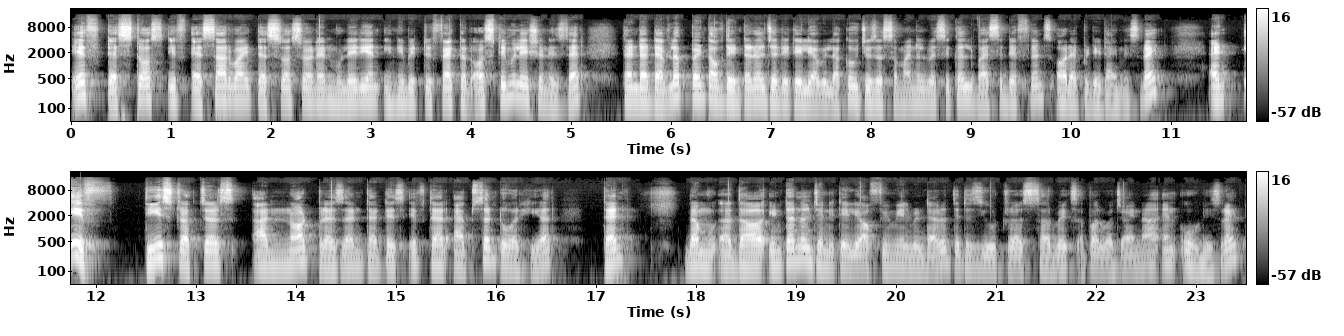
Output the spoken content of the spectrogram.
if testos, if SRY, testosterone and Mullerian inhibitory factor or stimulation is there, then the development of the internal genitalia will occur, which is a seminal vesicle, vas deferens or epididymis, right? And if these structures are not present, that is, if they are absent over here, then the, uh, the internal genitalia of female will develop that is uterus, cervix, upper vagina and ovaries, right?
